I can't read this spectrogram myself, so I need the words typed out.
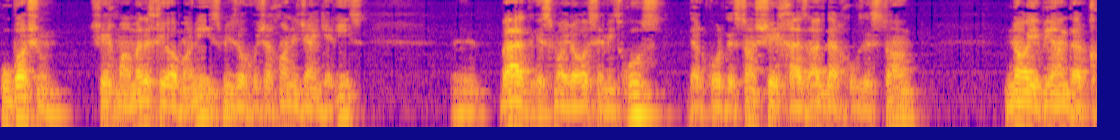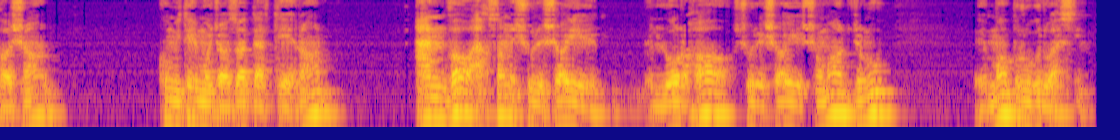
خوباشون شیخ محمد خیابانی است میزا کوچکخان جنگلی است. بعد اسماعیل آقا سمیدخوست در کردستان شیخ خزعل در خوزستان نایبیان در کاشان کمیته مجازات در تهران انواع اقسام شورش های لورها شورش های شمال جنوب ما روبرو هستیم.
